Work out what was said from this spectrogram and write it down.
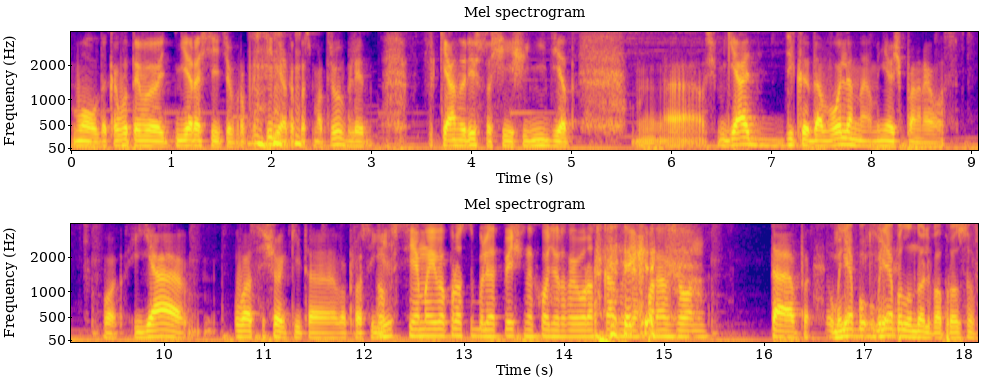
молодо, как будто его нейросетью пропустили. Я такой смотрю, блин, в Киану Ривз вообще еще не дед. А, В общем, я дико доволен, мне очень понравилось. Вот. Я... У вас еще какие-то вопросы Ну, есть? все мои вопросы были отвечены в ходе твоего рассказа, я поражен. Да, У меня, было ноль вопросов.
